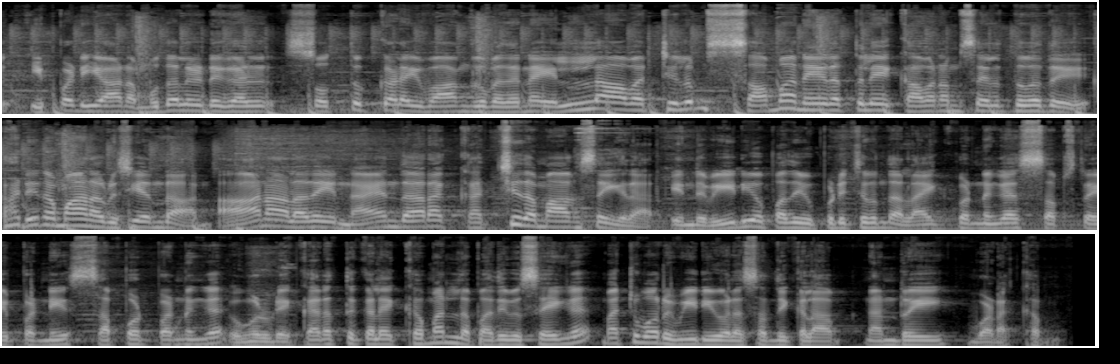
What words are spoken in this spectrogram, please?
இப்படியான முதலீடுகள் சொத்துக்களை வாங்குவதென எல்லாவற்றிலும் சம நேரத்திலே கவனம் செலுத்துவது கடினமான விஷயம்தான். ஆனால் அதை நயன்தாரா கச்சிதமாக செய்கிறார். இந்த வீடியோ பதிவு பிடிச்சிருந்தா லைக் பண்ணுங்க சப்ஸ்கிரைப் பண்ணி சப்போர்ட் பண்ணுங்க. உங்களுடைய கருத்துக்களை கமெண்ட்ல பதிவு செய்யுங்க. மற்றும் ஒரு வீடியோல சந்திக்கலாம். நன்றி வணக்கம்.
